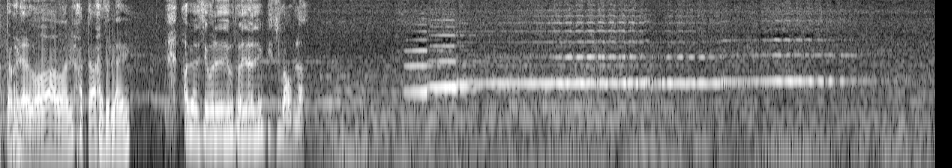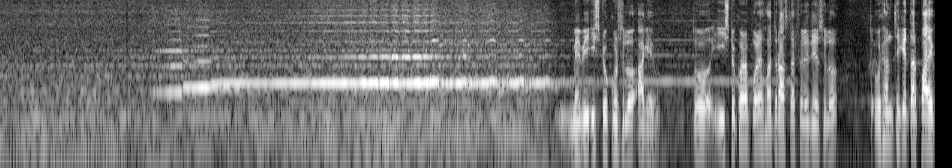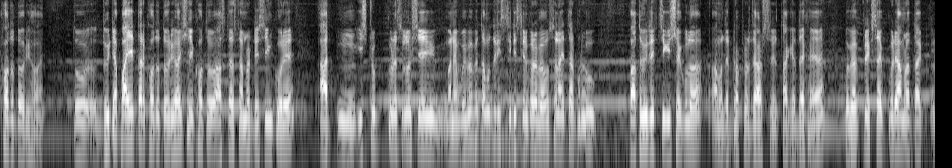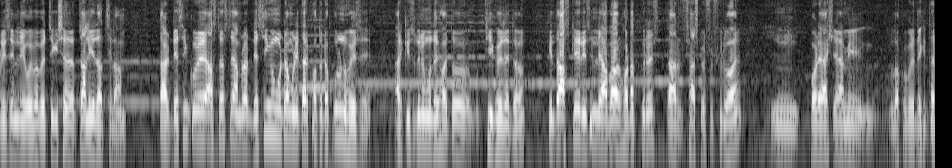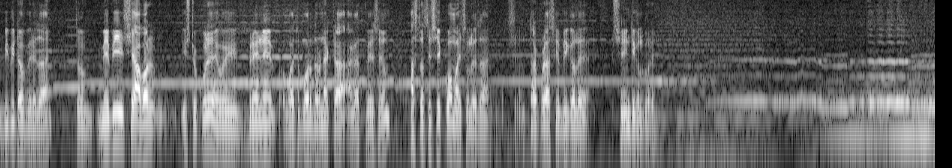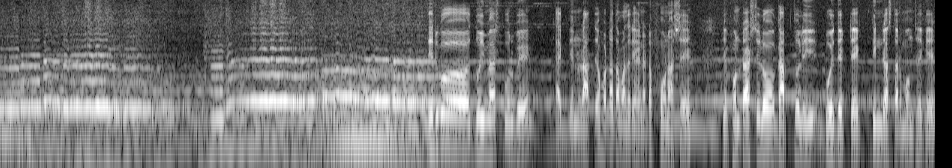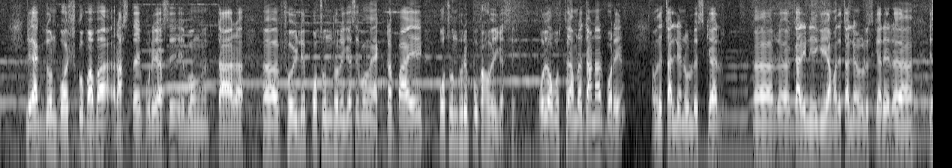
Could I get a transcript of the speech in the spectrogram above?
হাতটা আমার হাতটা হাতে লাগে আমি বলে কিছু পাবো না। মেবি স্ট্রোক করছিল আগেও তো স্ট্রোক করার পরে হয়তো রাস্তায় ফেলে দিয়েছিল। তো ওখান থেকে তার পায়ে ক্ষত তৈরি হয়। তো দুইটা পায়ে তার ক্ষত তৈরি হয়, সেই ক্ষত আস্তে আস্তে আমরা ড্রেসিং করে আর স্ট্রোক করেছিল সেই মানে ওইভাবে তো আমাদের সিটি স্ক্যান করার ব্যবস্থা নাই, তারপরেও প্রাথমিক যে চিকিৎসাগুলো আমাদের ডক্টর যে আসছে তাকে দেখায়, ওইভাবে প্রেসক্রাইব করে আমরা তাকে রিসেন্টলি ওইভাবে চিকিৎসা চালিয়ে যাচ্ছিলাম। তার ড্রেসিং করে আস্তে আস্তে আমরা ড্রেসিংও মোটামুটি তার ক্ষতটা পূর্ণ হয়েছে, আর কিছুদিনের মধ্যে হয়তো ঠিক হয়ে যেত। কিন্তু আজকে রিসেন্টলি আবার হঠাৎ করে তার শ্বাসকষ্ট শুরু হয় পরে আসে আমি লক্ষ্য করে দেখি তার বিপিটাও বেড়ে যায়। তো মেবি সে আবার স্ট্রোক করে ওই ব্রেনে হয়তো বড় ধরনের একটা আঘাত পেয়েছিল। আস্তে আস্তে সে কমায় চলে যায়। তারপরে আজকে বিকালে সে ইন্টেকাল করে। দীর্ঘ দুই মাস পূর্বে একদিন রাতে হঠাৎ আমাদের এখানে একটা ফোন আসে। যে ফোনটা আসছিল গাবতলি বৈদের টেক, তিন রাস্তার মন থেকে। যে একজন বয়স্ক বাবা রাস্তায় পড়ে আছে এবং তার শরীরে পচন ধরে গেছে এবং একটা পায়ে পচন ধরে পোকা হয়ে গেছে। ওই অবস্থায় আমরা জানার পরে আমাদের চাইল্ড রোল স্কেয়ার গাড়ি নিয়ে গিয়ে আমাদের চাইল্ড রোল স্কেয়ারের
